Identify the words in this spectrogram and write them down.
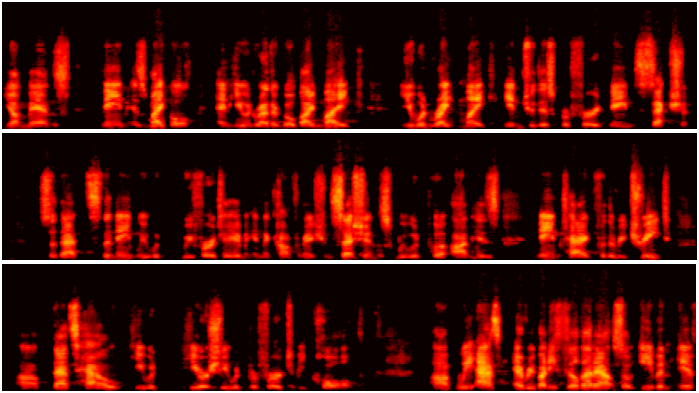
young man's name is Michael and he would rather go by Mike, you would write Mike into this preferred name section. So that's the name we would refer to him in the confirmation sessions. We would put on his name tag for the retreat. Uh, that's how he would he or she would prefer to be called. Um, we ask everybody fill that out. So even if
